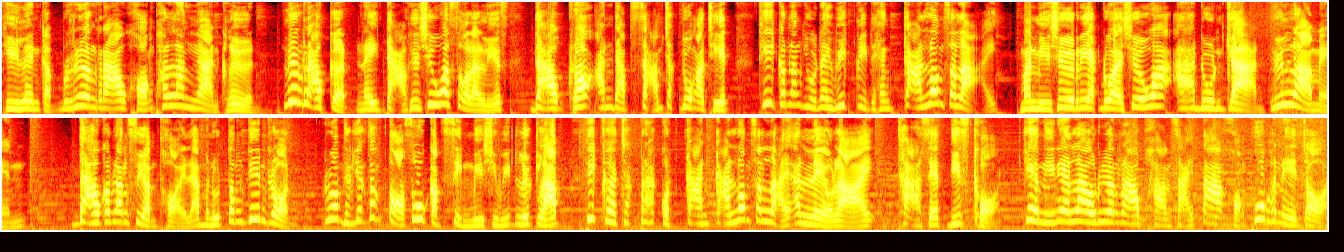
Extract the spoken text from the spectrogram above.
ที่เล่นกับเรื่องราวของพลังงานคลื่นเรื่องราวเกิดในดาวที่ชื่อว่าโซลาริส ดาวเคราะห์อันดับ 3 จากดวงอาทิตย์ ที่กำลังอยู่ในวิกฤตแห่งการล่มสลาย มันมีชื่อเรียกด้วยชื่อว่าอาดูนการหรือลาเมน ดาวกำลังเสื่อมถอยและมนุษย์ต้องดิ้นรน รวมถึงยังต้องต่อสู้กับสิ่งมีชีวิตลึกลับ ที่เกิดจากปรากฏการณ์การล่มสลายอันเลวร้ายทาเซตดิสคอร์ดเกมนี้เนี่ยเล่าเรื่องราวผ่านสายตาของผู้พเนจร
